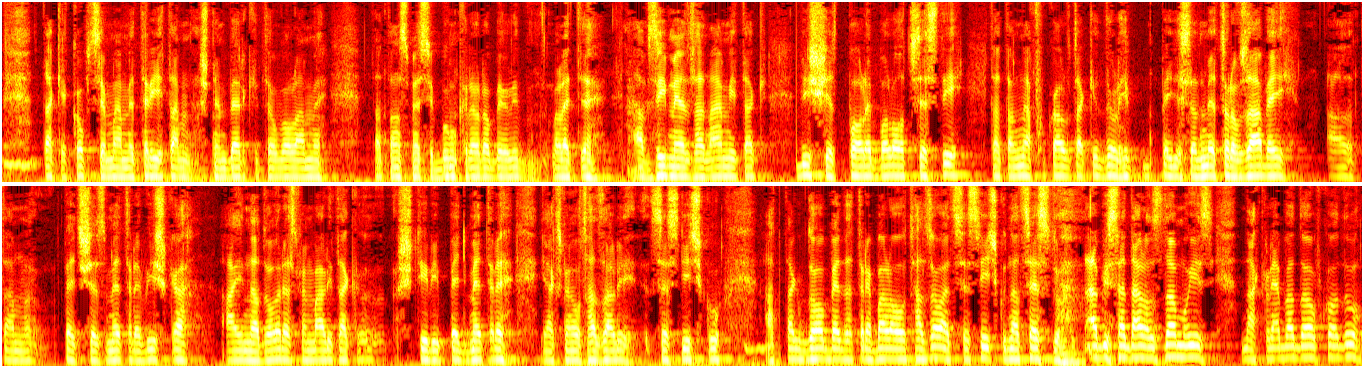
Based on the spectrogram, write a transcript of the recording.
Také kopce máme tri, tam štemberky to voláme. Tam sme si bunkre robili v lete a v zime za nami tak vyššie pole bolo od cesty. A tam nafúkalo taký dlhý 50 metrov závej a tam 5-6 metre výška aj na dvore sme mali tak 4-5 metre, jak sme odhádzali cestičku a tak do obeda trebalo odhadzovať cestičku na cestu, aby sa dalo z domu ísť na chleba do obchodu,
